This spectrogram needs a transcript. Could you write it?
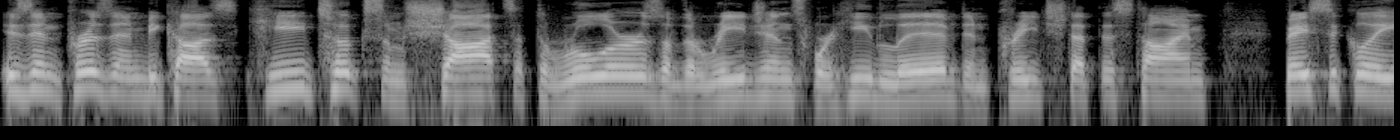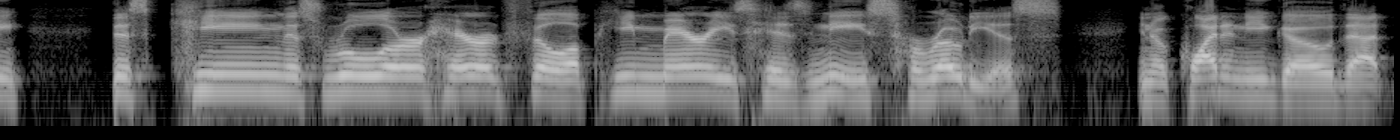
is in prison because he took some shots at the rulers of the regions where he lived and preached at this time. Basically, this king, this ruler, Herod Philip, he marries his niece, Herodias. You know, quite an ego that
